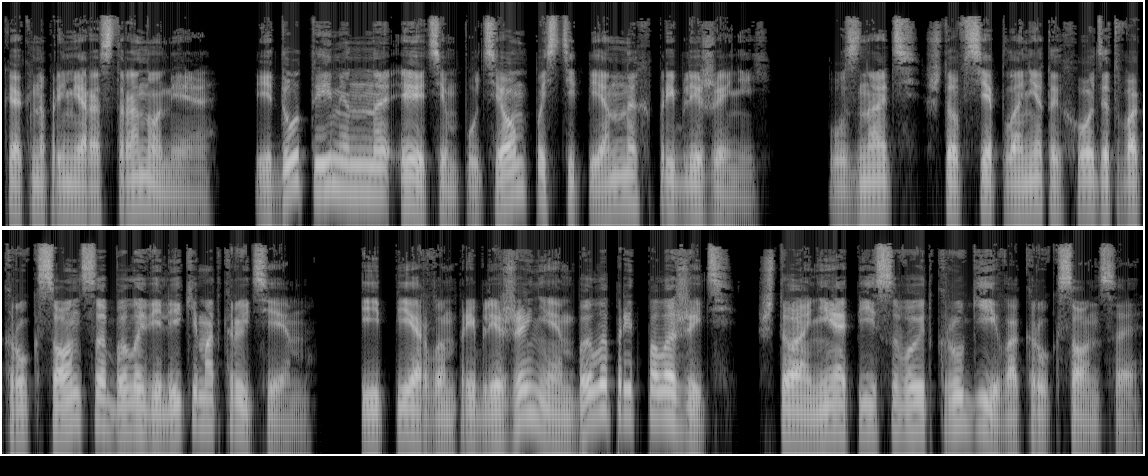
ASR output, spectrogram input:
как, например, астрономия, идут именно этим путем постепенных приближений. Узнать, что все планеты ходят вокруг Солнца, было великим открытием. И первым приближением было предположить, что они описывают круги вокруг Солнца.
